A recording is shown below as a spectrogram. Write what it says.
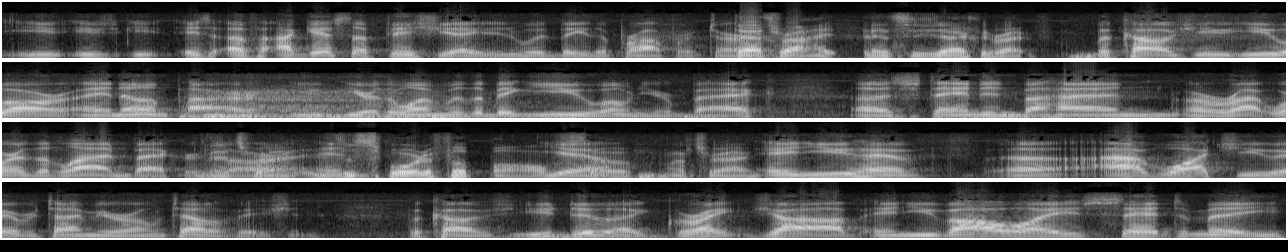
you, you, you, is, uh, I guess officiating would be the proper term. That's right. That's exactly right. because you you are an umpire. You, you're the one with the big U on your back, uh, standing behind or right where the linebackers That's are. right. It's And, the sport of football. Yeah. So that's right. and you have. Uh, I watch you every time you're on television because you do a great job, and you've always said to me,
